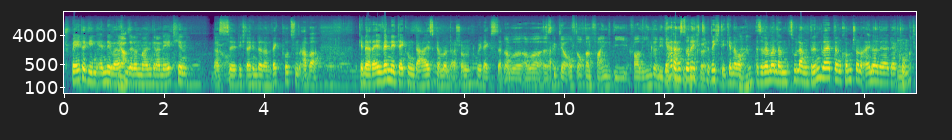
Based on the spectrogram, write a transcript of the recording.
Später gegen Ende werfen Ja. sie dann mal ein Granätchen, dass sie dich dahinter dann wegputzen. Aber generell, wenn eine Deckung da ist, kann man da schon relaxed dann. Aber, aber es gibt ja oft auch dann Feinde, die quasi hinter die Ja, Deckung da hast du recht, können. richtig, genau. Also wenn man dann zu lange drin bleibt, dann kommt schon einer, der, der guckt.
